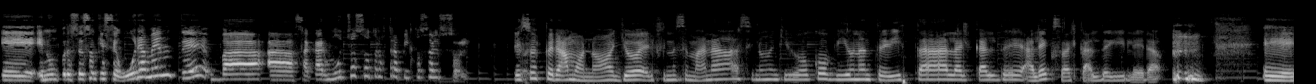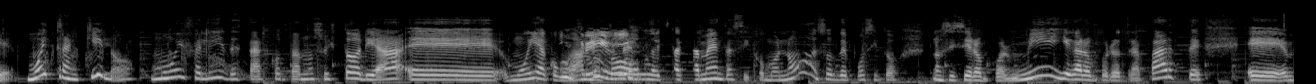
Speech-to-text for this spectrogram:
eh, en un proceso que seguramente va a sacar muchos otros trapitos al sol. Eso esperamos, ¿no? Yo el fin de semana, si no me equivoco, vi una entrevista al alcalde, al ex alcalde Aguilera, eh, muy tranquilo, muy feliz de estar contando su historia, eh, muy acomodando todo, exactamente, así como, no, esos depósitos no se hicieron por mí, llegaron por otra parte, eh,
